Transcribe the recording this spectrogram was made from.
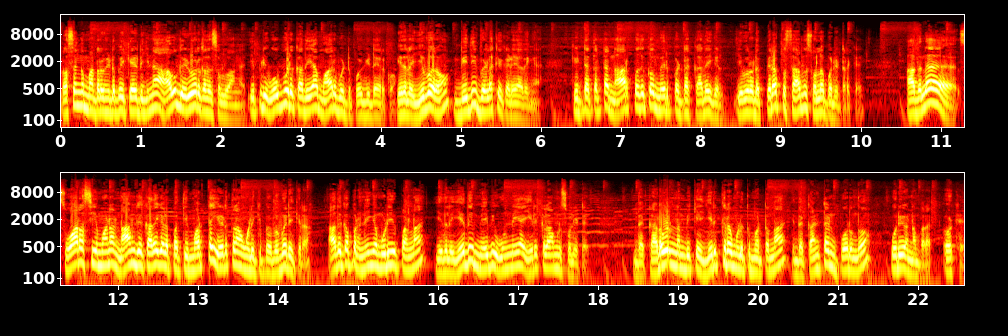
பிரசங்கம் பண்றவங்க கிட்ட போய் கேட்டீங்கன்னா அவங்க எழுவர் கதை சொல்லுவாங்க. இப்படி ஒவ்வொரு கதையா மாறுபட்டு போய்கிட்டே இருக்கும். இதுல இவரும் விதி விளக்கு கிடையாதுங்க. கிட்டத்தட்ட நாற்பதுக்கும் மேற்பட்ட கதைகள் இவரோட பிறப்பு சார்ந்து சொல்லப்பட்டு இருக்கு அதில் சுவாரஸ்யமான நான்கு கதைகளை பற்றி மட்டும் எடுத்து நான் உங்களுக்கு இப்போ விவரிக்கிறேன். அதுக்கப்புறம் நீங்கள் முடிவு பண்ணலாம். இதில் எது மேபி உண்மையாக இருக்கலாம்னு சொல்லிட்டு. இந்த கடவுள் நம்பிக்கை இருக்கிறவங்களுக்கு மட்டும்தான் இந்த கண்டென்ட் பொருந்தும். புரியும் நம்புறேன். ஓகே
